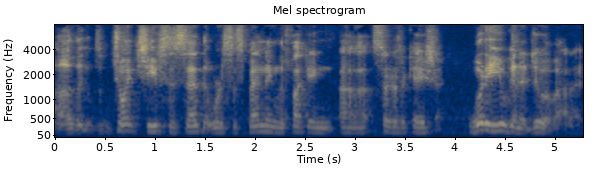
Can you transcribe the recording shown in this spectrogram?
Uh, the Joint Chiefs has said that we're suspending the fucking uh, certification. What are you going to do about it?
